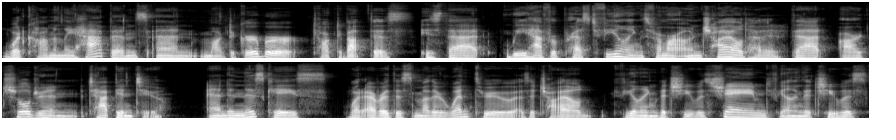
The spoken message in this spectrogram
What commonly happens, and Magda Gerber talked about this, is that we have repressed feelings from our own childhood that our children tap into. And in this case, whatever this mother went through as a child, feeling that she was shamed, feeling that she was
